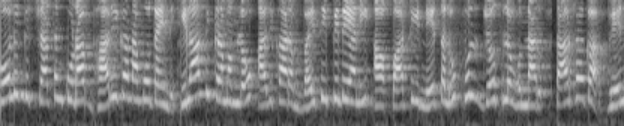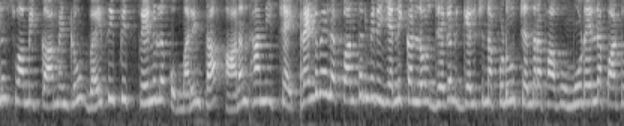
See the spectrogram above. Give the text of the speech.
పోలింగ్ శాతం కూడా భారీగా నమోదైంది. ఇలాంటి క్రమంలో అధికారం వైసీపీదే అని ఆ పార్టీ నేతలు ఫుల్ జోస్లో ఉన్నారు. తాజాగా వేణుస్వామి కామెంట్లు వైసీపీ శ్రేణులకు మరింత ఆనందాన్ని ఇచ్చాయి. రెండు వేల పంతొమ్మిది ఎన్నికల్లో జగన్ గెలిచినప్పుడు చంద్రబాబు మూడేళ్ళ పాటు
